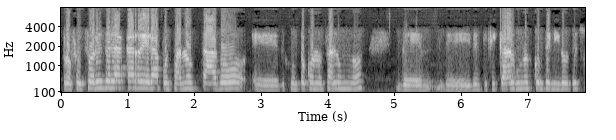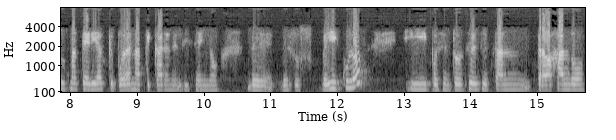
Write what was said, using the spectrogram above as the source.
profesores de la carrera pues han optado eh, junto con los alumnos de, de, identificar algunos contenidos de sus materias que puedan aplicar en el diseño de, de sus vehículos y pues entonces están trabajando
